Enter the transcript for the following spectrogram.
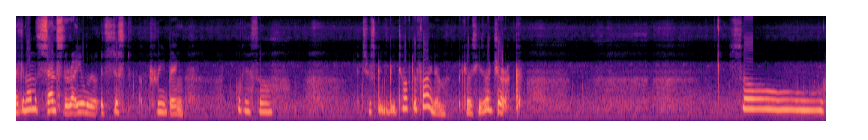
I can almost sense the Riolu. It's just creeping. Okay, so it's just going to be tough to find him because he's a jerk. So,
